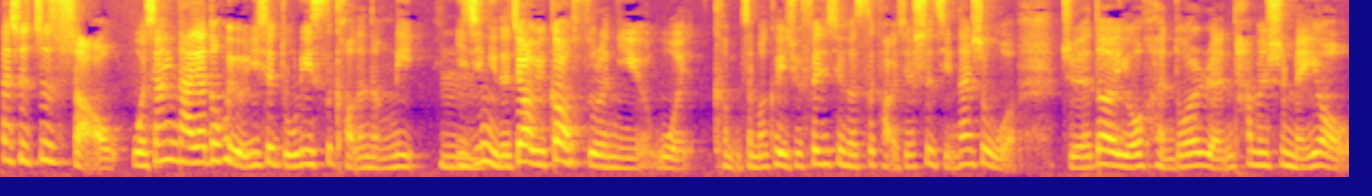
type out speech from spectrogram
但是至少我相信大家都会有一些独立思考的能力，以及你的教育告诉了你我可怎么可以去分析和思考一些事情。但是我觉得有很多人他们是没有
